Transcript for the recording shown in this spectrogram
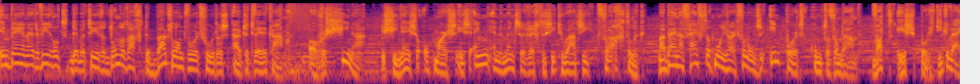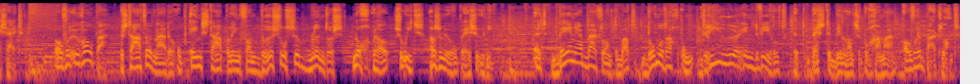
In BNR De Wereld debatteren donderdag de buitenlandwoordvoerders uit de Tweede Kamer. Over China. De Chinese opmars is eng en de mensenrechten situatie verachtelijk. Maar bijna 50 miljard van onze import komt er vandaan. Wat is politieke wijsheid? Over Europa. Bestaat er na de opeenstapeling van Brusselse blunders nog wel zoiets als een Europese Unie? Het BNR Buitenlanddebat donderdag om 3 uur in de wereld. Het beste binnenlandse programma over het buitenland.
